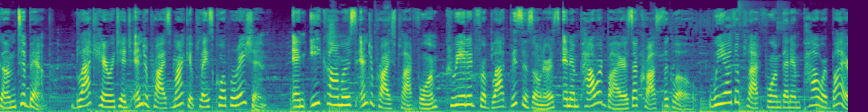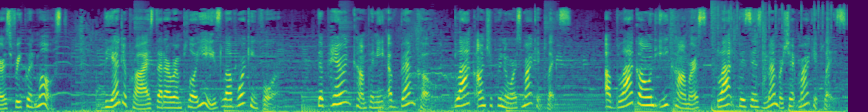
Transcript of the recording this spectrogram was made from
Welcome to BHEMP, Black Heritage Enterprise Marketplace Corporation, an e-commerce enterprise platform created for black business owners and empowered buyers across the globe. We are the platform that empowered buyers frequent most, the enterprise that our employees love working for, the parent company of BEMCO, Black Entrepreneurs Marketplace, a black-owned e-commerce, black business membership marketplace,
